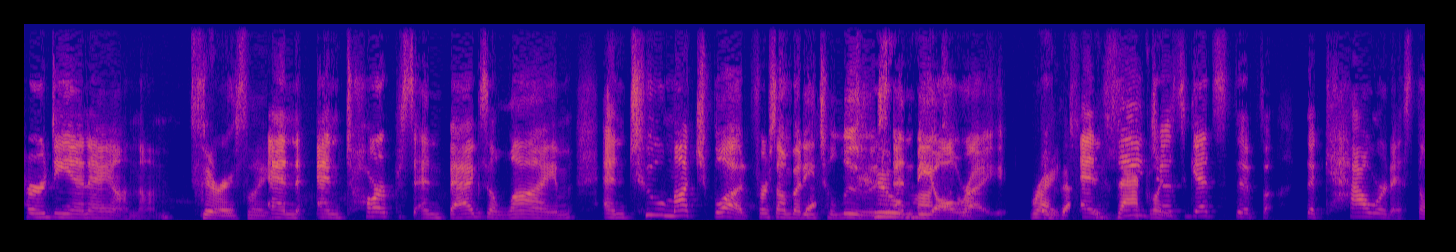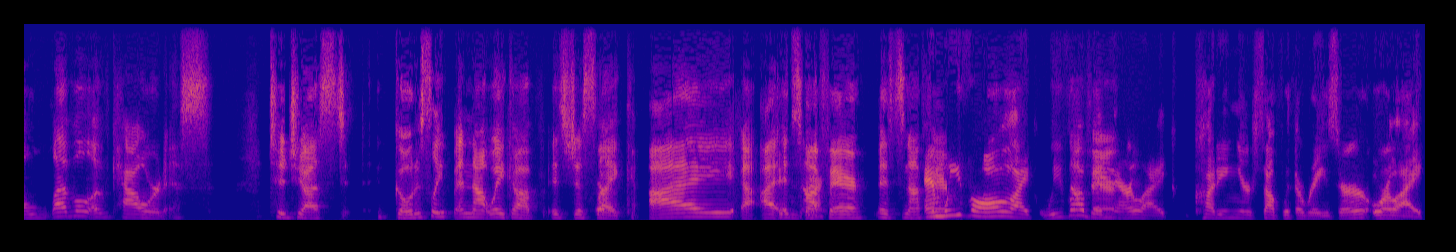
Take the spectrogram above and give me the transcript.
her dna on them seriously. and and tarps and bags of lime and too much blood for somebody Yeah. to lose Too and be all right. right right. Exactly. and Exactly. he just gets the the cowardice the level of cowardice to just go to sleep and not wake up it's just Yep. like i, I it's not fair it's not fair And we've all like we've Not all been fair. there like cutting yourself with a razor or like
